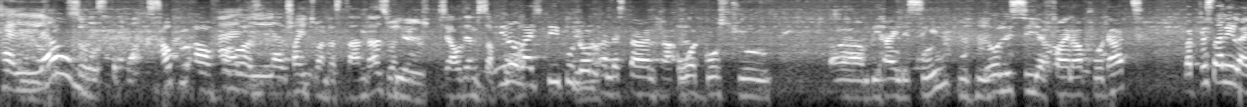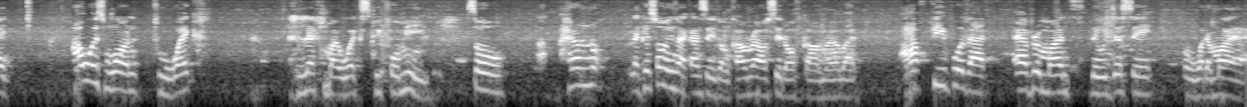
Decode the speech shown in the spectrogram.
Hello, So- Mr. Box. How do our I followers love try to understand us when Yeah. we tell them support? you know, like people don't understand how, what goes through um, behind the scene. They only see a final product. But personally, like, I always want to work and let my work speak for me. So I, I don't know. Like, there's some things I can't say it on camera. I'll say it off camera. But I have people that every month they will just say, "Oh, what am I?"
